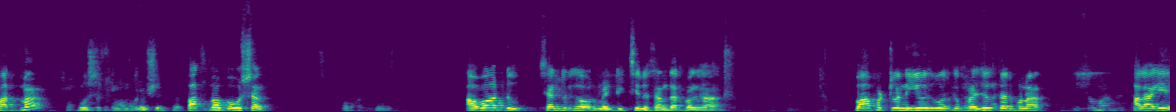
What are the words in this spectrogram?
Padma Padma Bhushan award central government ఇచ్చిన సందర్భంగా బాపట్ల నియోజకవర్గ ప్రజల తరపున అలాగే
